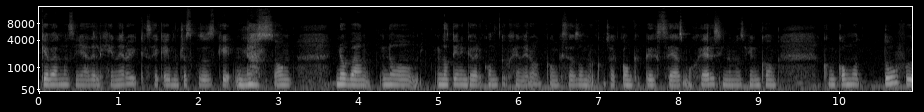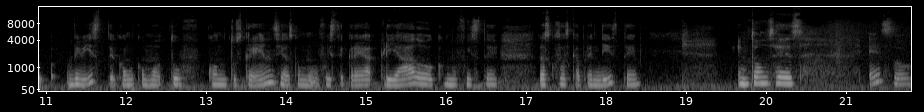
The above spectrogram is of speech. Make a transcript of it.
que van más allá del género y que sé que hay muchas cosas que no son, no van, no, no tienen que ver con tu género, con que seas hombre, con, que seas mujer, sino más bien con, con cómo tú viviste, con cómo tú, con tus creencias, cómo fuiste crea, criado, cómo fuiste las cosas que aprendiste. Entonces, eso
